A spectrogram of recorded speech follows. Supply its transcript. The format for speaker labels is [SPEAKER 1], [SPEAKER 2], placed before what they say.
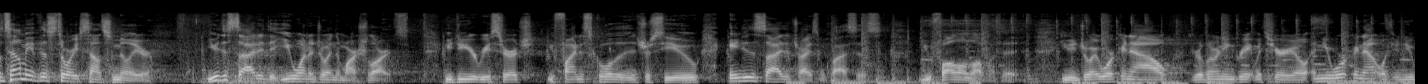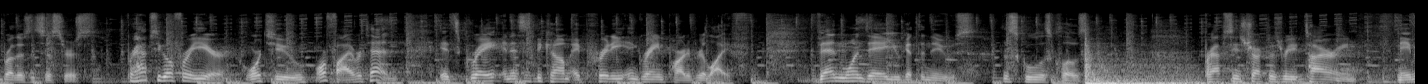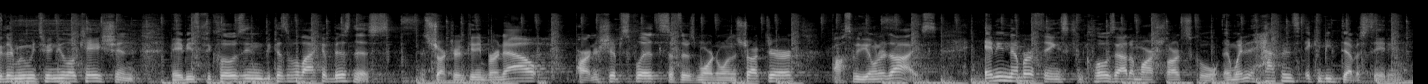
[SPEAKER 1] So tell me if this story sounds familiar. You decided that you want to join the martial arts. You do your research, you find a school that interests you, and you decide to try some classes. You fall in love with it. You enjoy working out, you're learning great material, and you're working out with your new brothers and sisters. Perhaps you go for a year, or two, or five, or 10. It's great, and this has become a pretty ingrained part of your life. Then one day you get the news, the school is closing. Perhaps the instructor is retiring. Maybe they're moving to a new location. Maybe it's closing because of a lack of business. Instructor is getting burned out, partnership splits if there's more than one instructor, possibly the owner dies. Any number of things can close out a martial arts school, and when it happens, it can be devastating.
